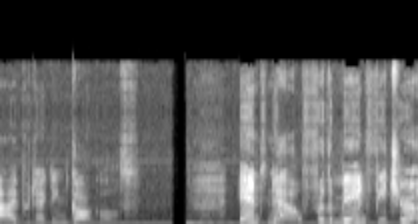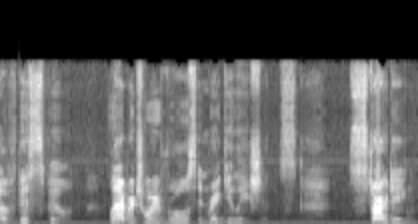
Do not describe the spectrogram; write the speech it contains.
eye protecting goggles. And now for the main feature of this film laboratory rules and regulations. Starting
